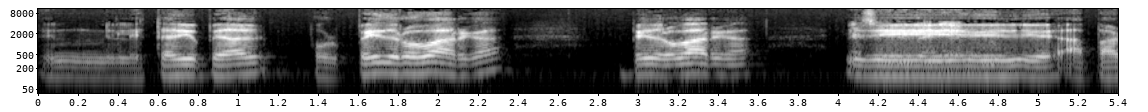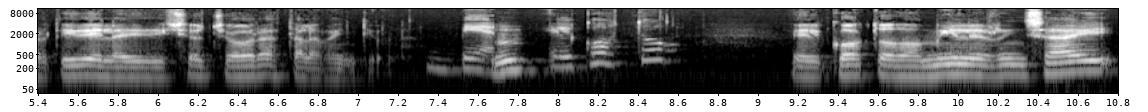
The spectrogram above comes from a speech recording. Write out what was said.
en el Estadio Pedal por Pedro Varga, Pedro Varga, a partir de las 18 horas hasta las 21. Bien, ¿Mm? ¿el costo? El costo 2.000 el Rinsay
